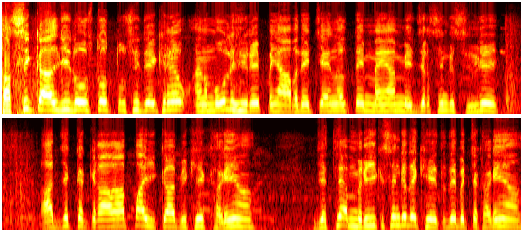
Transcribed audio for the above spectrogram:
ਸਤਿ ਸ੍ਰੀ ਅਕਾਲ ਜੀ ਦੋਸਤੋ, ਤੁਸੀਂ ਦੇਖ ਰਹੇ ਹੋ ਅਨਮੋਲ ਹੀਰੇ ਪੰਜਾਬ ਦੇ ਚੈਨਲ ਤੇ ਮੈਂ ਆ ਮੇਜਰ ਸਿੰਘ ਸੀਰੇ ਅੱਜ ਕਕਰਾਲਾ ਭਾਈਕਾ ਵਿਖੇ ਖੜੇ ਆ ਜਿੱਥੇ ਅਮਰੀਕ ਸਿੰਘ ਦੇ ਖੇਤ ਦੇ ਵਿੱਚ ਖੜੇ ਆ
